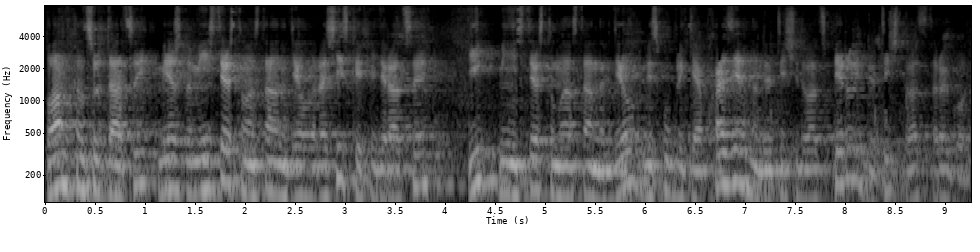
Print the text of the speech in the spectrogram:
план консультаций между Министерством иностранных дел Российской Федерации и Министерством иностранных дел Республики Абхазия на 2021-2022 годы.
